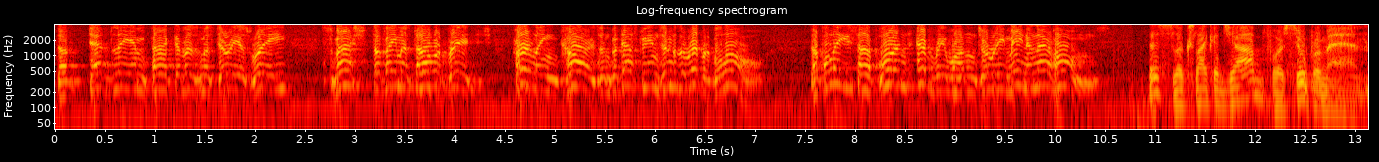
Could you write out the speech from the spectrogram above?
The deadly impact of his mysterious ray smashed the famous Tower Bridge, hurling cars and pedestrians into the river below. The police have warned everyone to remain in their homes. This looks like a job for Superman.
